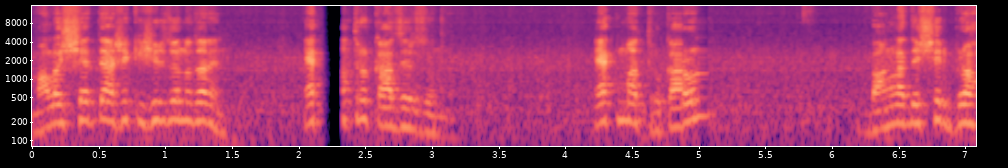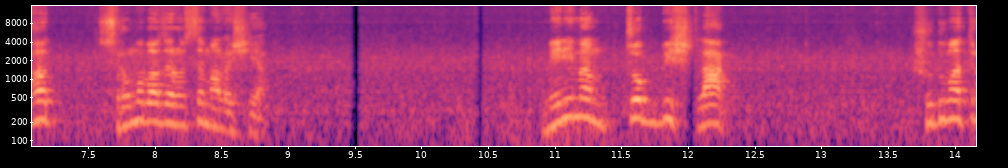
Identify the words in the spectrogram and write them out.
মালয়েশিয়াতে আসে কিসের জন্য জানেন? একমাত্র কাজের জন্য। একমাত্র কারণ বাংলাদেশের বৃহৎ শ্রমবাজার হচ্ছে মালয়েশিয়া। মিনিমাম চব্বিশ লাখ শুধুমাত্র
